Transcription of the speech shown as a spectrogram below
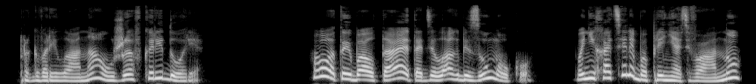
— проговорила она уже в коридоре. «Вот и болтает о делах без умолку. Вы не хотели бы принять ванну?»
